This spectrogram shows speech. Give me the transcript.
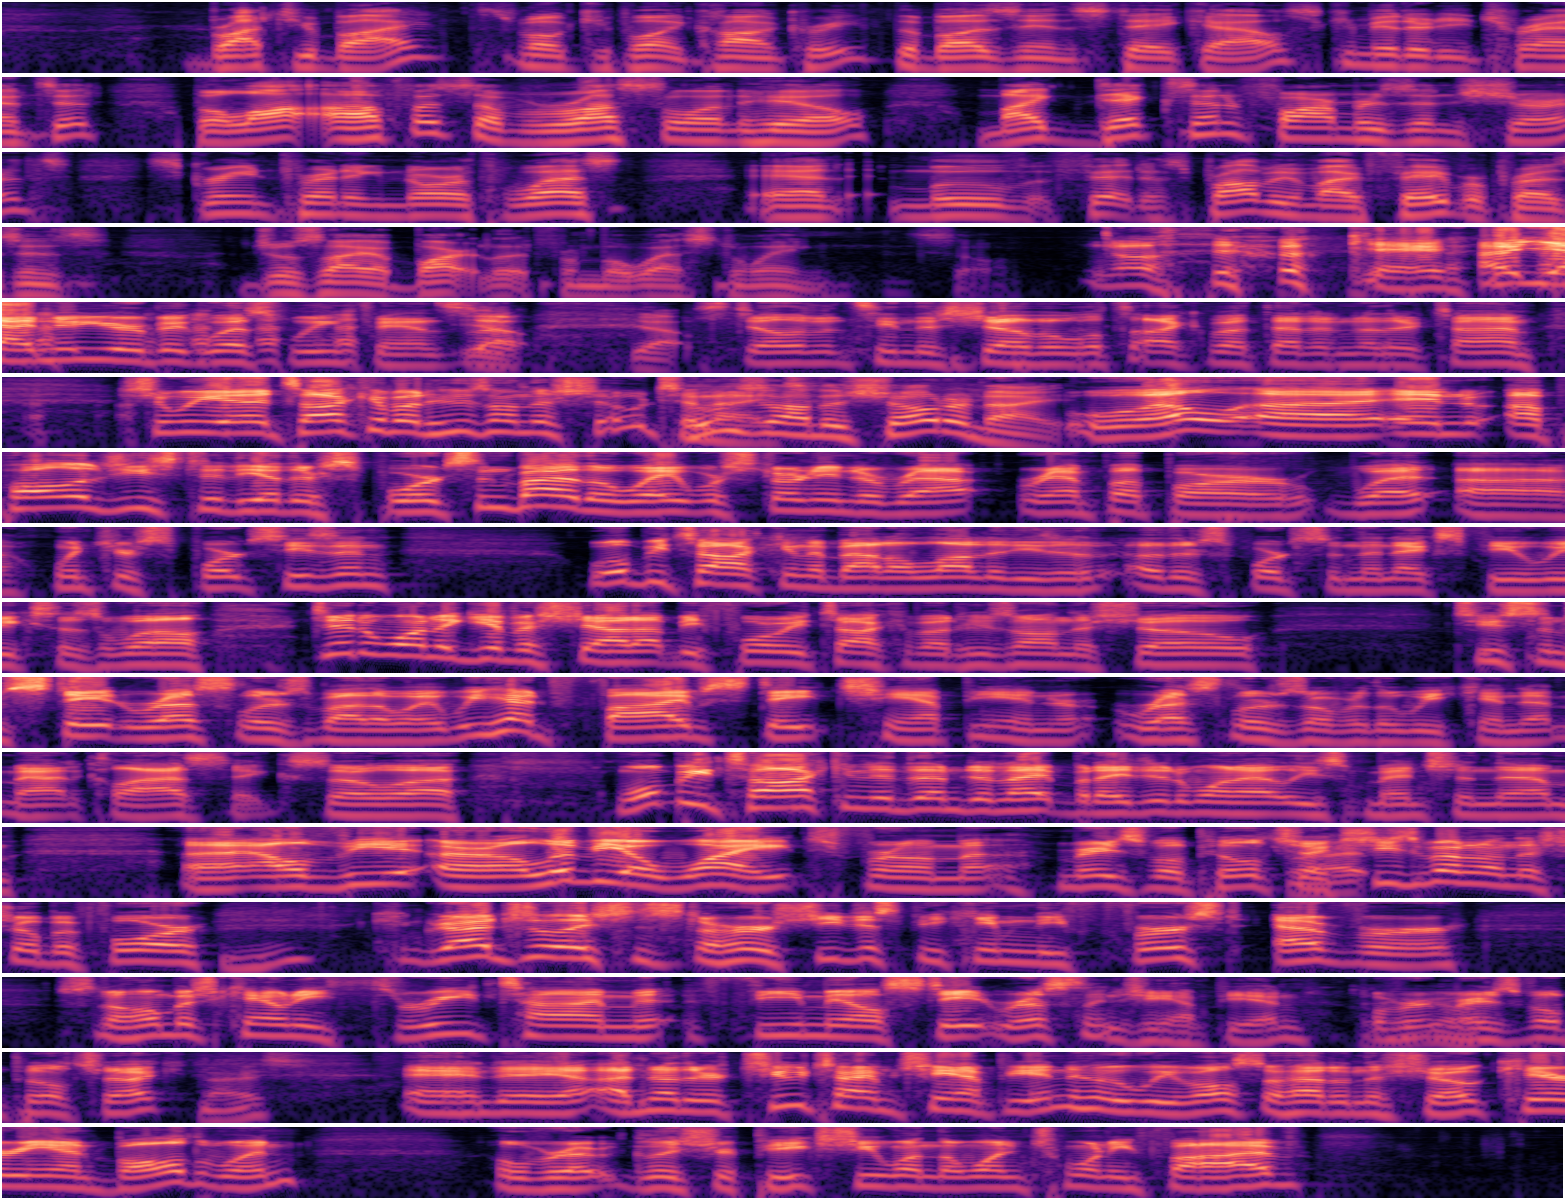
brought to you by Smoky Point Concrete, the Buzz Inn Steakhouse, Community Transit, the Law Office of Russell and Hill, Mike Dixon, Farmers Insurance, Screen Printing Northwest, and Move Fitness. Probably my favorite president's Josiah Bartlett from the West Wing. So Oh, okay. Uh, yeah, I knew you were a big West Wing fan, so Yep, yep. still haven't seen the show, but we'll talk about that another time. Should we uh, talk about who's on the show tonight? who's on the show tonight? Well, uh, and apologies to the other sports. And by the way, we're starting to wrap, ramp up our wet, uh, winter sports season. We'll be talking about a lot of these other sports in the next few weeks as well. Did want to give a shout out before we talk about who's on the show to some state wrestlers, by the way. We had five state champion wrestlers over the weekend at Mat Classic. So uh, won't be talking to them tonight, but I did want to at least mention them. Uh, Alvia, uh, Olivia White from Marysville Pilchuck. Right. She's been on the show before. Congratulations to her. She just became the first ever Snohomish County three-time female state wrestling champion over at Marysville Pilchuck. Nice. And a, another two-time champion who we've also had on the show, Carrie Ann Baldwin over at Glacier Peak. She won the 125.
